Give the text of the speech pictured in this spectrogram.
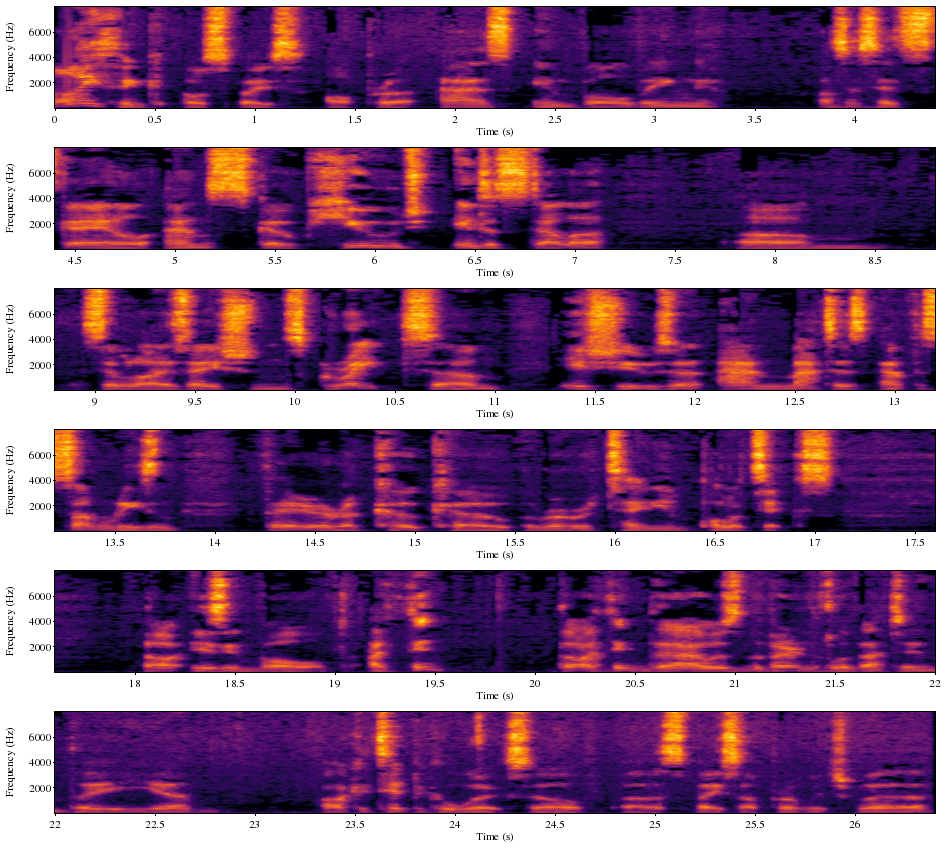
I think of space opera as involving, as I said, scale and scope, huge interstellar um, civilizations, great um, issues and, matters, and for some reason, very rococo Ruritanian politics uh, is involved. I think, though, I think there was very little of that in the um, archetypical works of uh, space opera, which were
